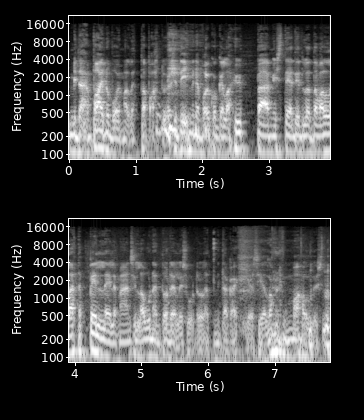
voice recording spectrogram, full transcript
mitähän painovoimalle tapahtuu. Ja sitten ihminen voi kokeilla hyppäämistä ja tietyllä tavalla lähteä pelleilemään sillä unen todellisuudella, että mitä kaikkea siellä on niin mahdollista.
